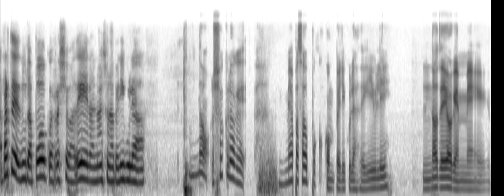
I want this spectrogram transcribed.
Aparte dura poco, es re llevadera, no es una película... No, yo creo que me ha pasado poco con películas de Ghibli. No te digo que me,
